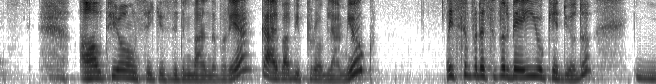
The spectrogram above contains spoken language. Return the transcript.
6'ya 18 dedim ben de buraya. Galiba bir problem yok. E 0'a 0 B'yi yok ediyordu.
